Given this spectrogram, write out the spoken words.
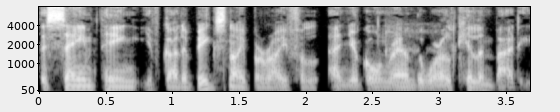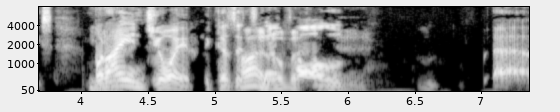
the same thing. You've got a big sniper rifle and you're going around the world killing baddies. But Yeah. I enjoy it because it's I not it, all uh,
